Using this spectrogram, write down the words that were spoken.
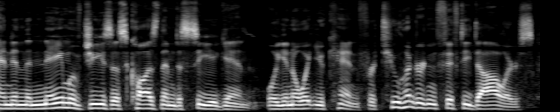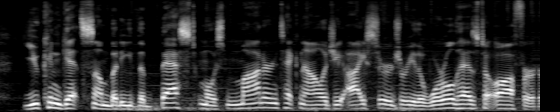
and in the name of Jesus cause them to see again. Well, you know what? You can. For $250, you can get somebody the best, most modern technology eye surgery the world has to offer,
